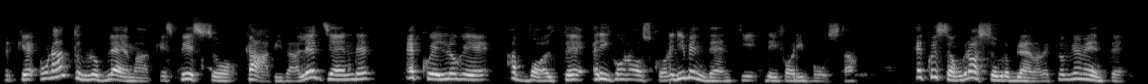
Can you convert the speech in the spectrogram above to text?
Perché un altro problema che spesso capita alle aziende è quello che a volte riconoscono i dipendenti dei fuoribusta. E questo è un grosso problema perché ovviamente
